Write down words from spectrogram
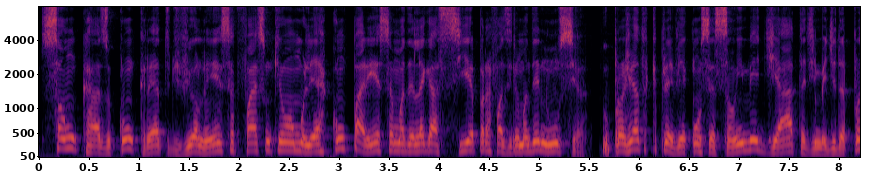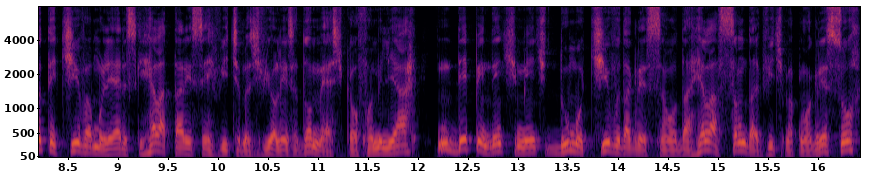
só um caso concreto de violência faz com que uma mulher compareça a uma delegacia para fazer uma denúncia. O projeto que prevê concessão imediata de medida protetiva a mulheres que relatarem ser vítimas de violência doméstica ou familiar, independentemente do motivo da agressão ou da relação da vítima com o agressor,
